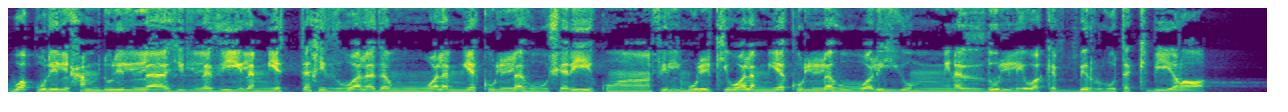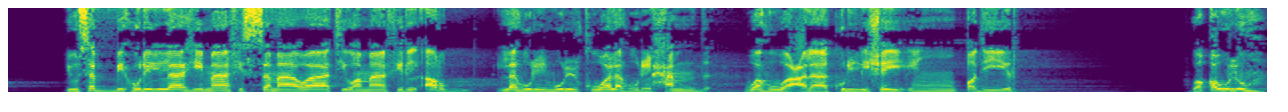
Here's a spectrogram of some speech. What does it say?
وقل الحمد لله الذي لم يتخذ ولدا ولم يكن له شريك في الملك ولم يكن له ولي من الذل وكبره تكبيرا. يسبح لله ما في السماوات وما في الأرض له الملك وله الحمد وهو على كل شيء قدير. وقوله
